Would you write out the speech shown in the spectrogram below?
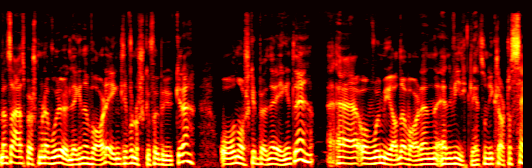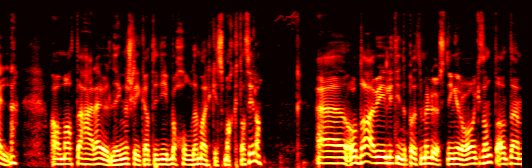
Men så er spørsmålet hvor ødeleggende var det egentlig for norske forbrukere og norske bønder egentlig? Eh, Og hvor mye av det var det en, en virkelighet som de klarte å selge? Om at det her er ødeleggende slik at de beholder markedsmakta si. da. Eh, Og da er vi litt inne på dette med løsninger òg, ikke sant. At, eh,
